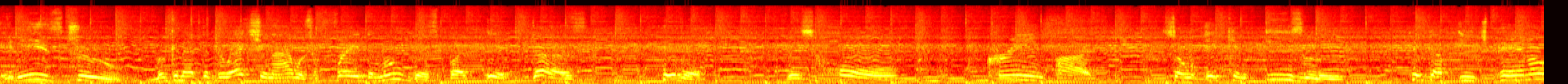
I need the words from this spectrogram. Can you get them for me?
It is true. Looking at the direction, I was afraid to move this, but it does pivot this whole crane part so it can easily pick up each panel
